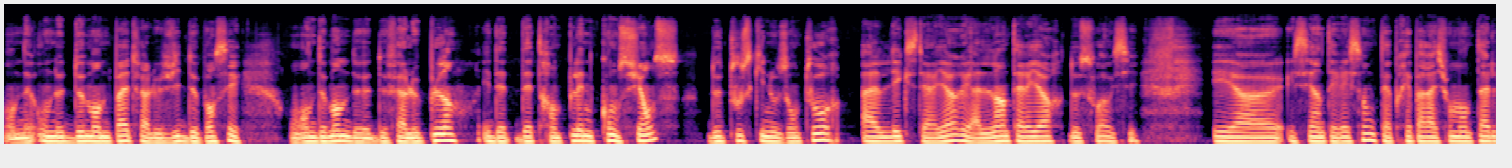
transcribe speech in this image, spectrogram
on ne, demande pas de faire le vide de pensée. On, demande de, faire le plein et d'être en pleine conscience de tout ce qui nous entoure à l'extérieur et à l'intérieur de soi aussi. Et, euh, et c'est intéressant que ta préparation mentale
